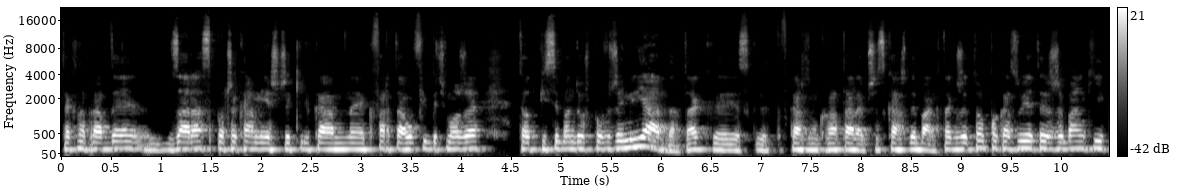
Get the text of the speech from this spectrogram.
tak naprawdę zaraz poczekamy jeszcze kilka e, kwartałów i być może te odpisy będą już powyżej miliarda, tak, e, w każdym kwartale przez każdy bank. Także to pokazuje też, że banki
